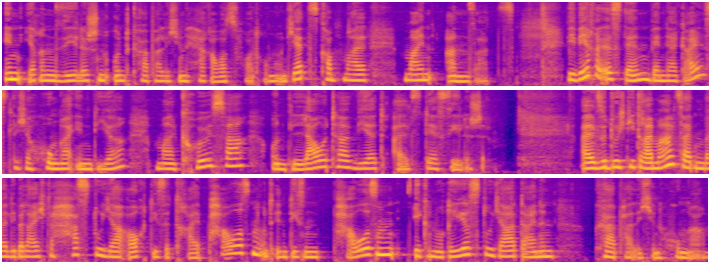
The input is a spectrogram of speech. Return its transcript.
in ihren seelischen und körperlichen Herausforderungen. Und jetzt kommt mal mein Ansatz. Wie wäre es denn, wenn der geistliche Hunger in dir mal größer und lauter wird als der seelische? Also durch die drei Mahlzeiten bei Liebe Leichter hast du ja auch diese drei Pausen und in diesen Pausen ignorierst du ja deinen körperlichen Hunger.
